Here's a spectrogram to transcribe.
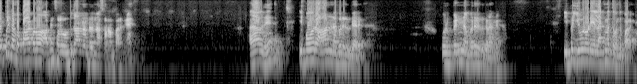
எப்படி நம்ம பார்க்கணும் அப்படின்னு சொல்லி ஒரு உதாரணம்ன்றது நான் சொல்றேன் பாருங்க. அதாவது இப்போ ஒரு ஆண் நபர் இருக்காரு. ஒரு பெண் நபர் இருக்கிறாங்க. இப்ப இவருடைய லக்னத்தை வந்து பாருங்க.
